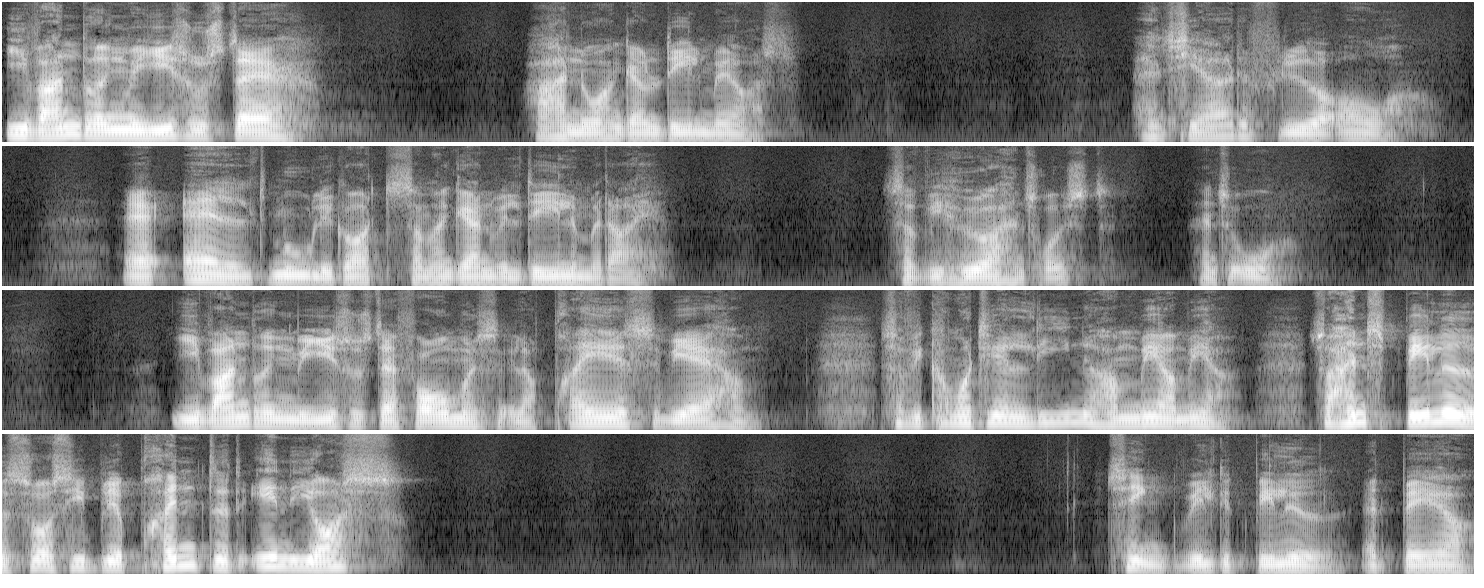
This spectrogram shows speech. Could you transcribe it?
I vandringen med Jesus, der har han noget, han gerne vil dele med os. Hans hjerte flyder over af alt muligt godt, som han gerne vil dele med dig. Så vi hører hans røst. hans ord. I vandringen med Jesus, der formes eller præges vi af ham. Så vi kommer til at ligne ham mere og mere. Så hans billede, så at sige, bliver printet ind i os. Tænk, hvilket billede at bære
